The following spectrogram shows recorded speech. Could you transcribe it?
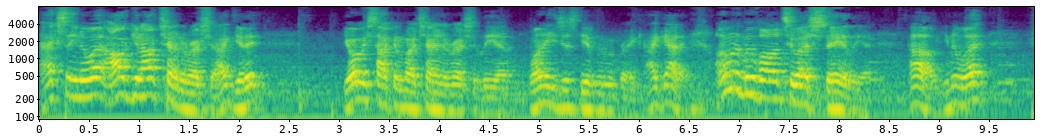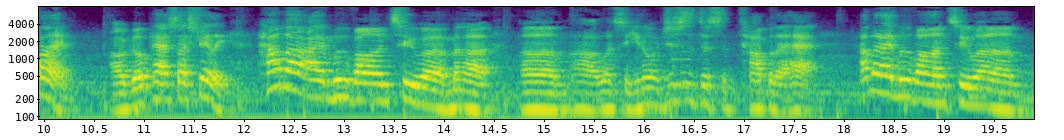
Actually, you know what? I'll get off China and Russia. I get it. You're always talking about China and Russia, Leah. Why don't you just give them a break? I got it. I'm going to move on to Australia. Oh, you know what? Fine. I'll go past Australia. How about I move on to, um, uh, um, uh, let's see, you know, just just the top of the hat. How about I move on to um,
